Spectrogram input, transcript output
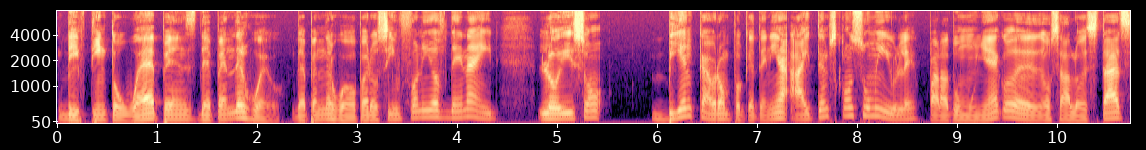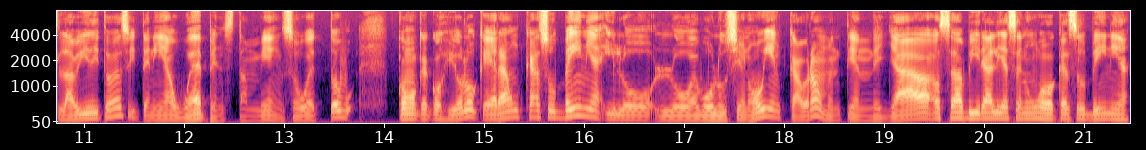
distintos weapons, depende del juego, depende del juego. Pero Symphony of the Night lo hizo bien cabrón porque tenía items consumibles para tu muñeco, de, o sea, los stats, la vida y todo eso, y tenía weapons también. So, esto como que cogió lo que era un Castlevania y lo, lo evolucionó bien cabrón, ¿me entiendes? Ya, o sea, viral y hacer un juego Castlevania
